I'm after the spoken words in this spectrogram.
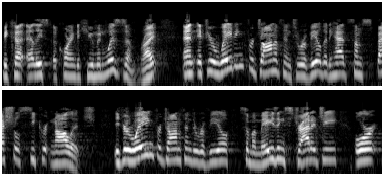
because, at least according to human wisdom, right? And if you're waiting for Jonathan to reveal that he had some special secret knowledge, if you're waiting for Jonathan to reveal some amazing strategy, or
